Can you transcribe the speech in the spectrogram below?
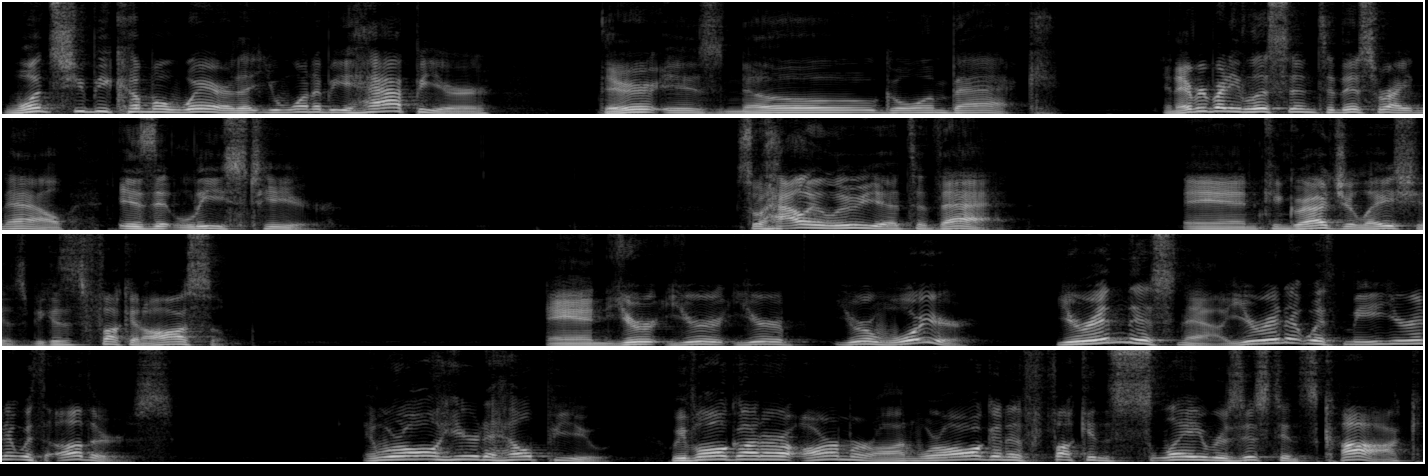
once you become aware that you want to be happier, there is no going back. And everybody listening to this right now is at least here. So, hallelujah to that. And congratulations because it's fucking awesome. And you're you're you're you're a warrior. You're in this now. You're in it with me, you're in it with others. And we're all here to help you. We've all got our armor on. We're all to fucking slay resistance cock.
